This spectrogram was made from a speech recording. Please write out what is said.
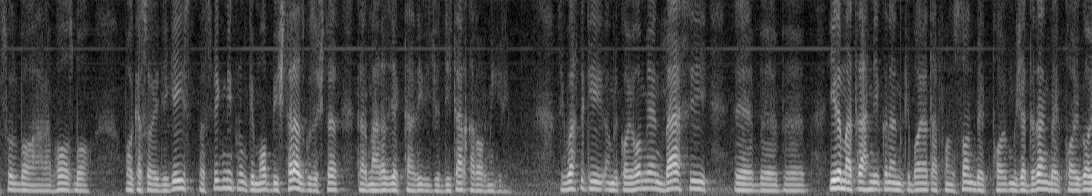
صلح با عرب هاست با با کسای دیگه است پس فکر می‌کنم که ما بیشتر از گذشته در معرض یک تهدید جدیتر قرار می‌گیریم. وقتی که امریکایی ها میان بحثی ایره مطرح می‌کنن که باید افغانستان به مجددا به پایگاه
